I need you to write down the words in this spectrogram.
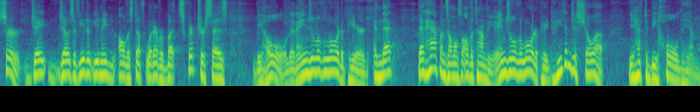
sir, J- Joseph, you, don't- you need all this stuff, whatever. But Scripture says, behold, an angel of the Lord appeared. And that, that happens almost all the time. The angel of the Lord appeared. He doesn't just show up. You have to behold him.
